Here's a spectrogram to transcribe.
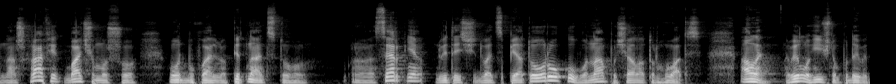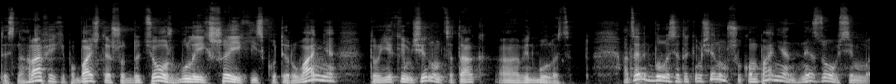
наш графік, бачимо, що от буквально 15 е, серпня 2025 року вона почала торгуватися. Але ви логічно подивитесь на графік і побачите, що до цього ж були ще якісь котирування, то яким чином це так відбулося. А це відбулося таким чином, що компанія не зовсім.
